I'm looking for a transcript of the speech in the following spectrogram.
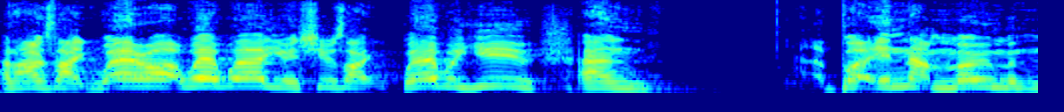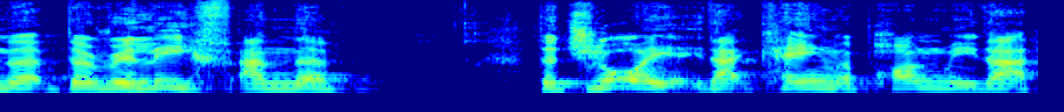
and I was like, where, are, where were you? And she was like, where were you? And, but in that moment, the, the relief and the, the joy that came upon me that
